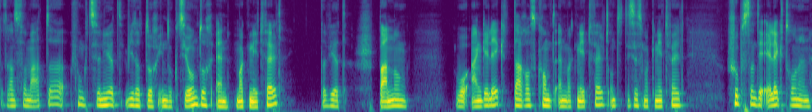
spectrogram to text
Der Transformator funktioniert wieder durch Induktion durch ein Magnetfeld. Da wird Spannung wo angelegt, daraus kommt ein Magnetfeld und dieses Magnetfeld schubst dann die Elektronen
